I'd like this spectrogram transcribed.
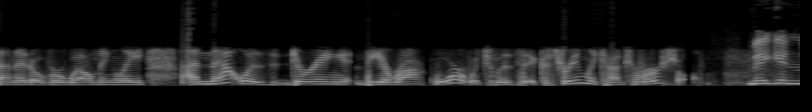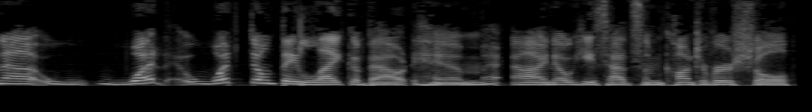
Senate overwhelmingly, and that was during the Iraq War, which was extremely controversial. Megan, uh, what what don't they like about him? I know he's had some controversial,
